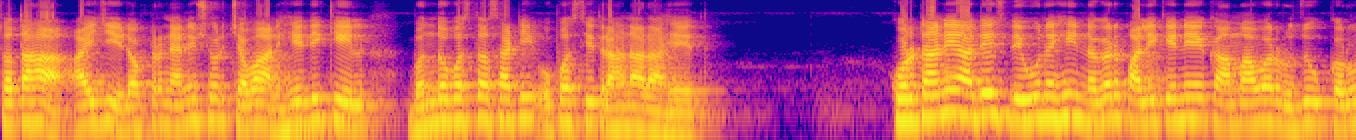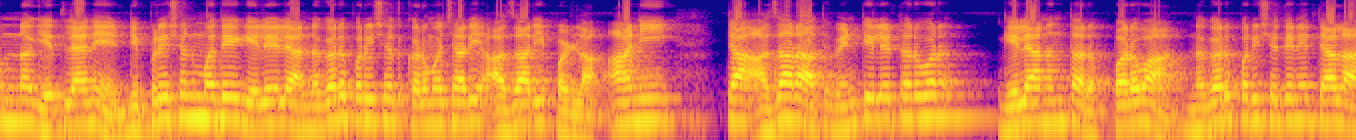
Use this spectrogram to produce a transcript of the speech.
स्वतः I. G. Doctor Dnyaneshwar Chavan हे देखील बंदोबस्तासाठी उपस्थित राहणार आहेत. कोर्टाने आदेश देऊनही नगरपालिकेने कामावर रुजू करून न घेतल्याने डिप्रेशनमध्ये गेलेल्या नगरपरिषद कर्मचारी आजारी पडला आणि त्या आजारात व्हेंटिलेटरवर गेल्यानंतर परवा नगर परिषदेने त्याला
